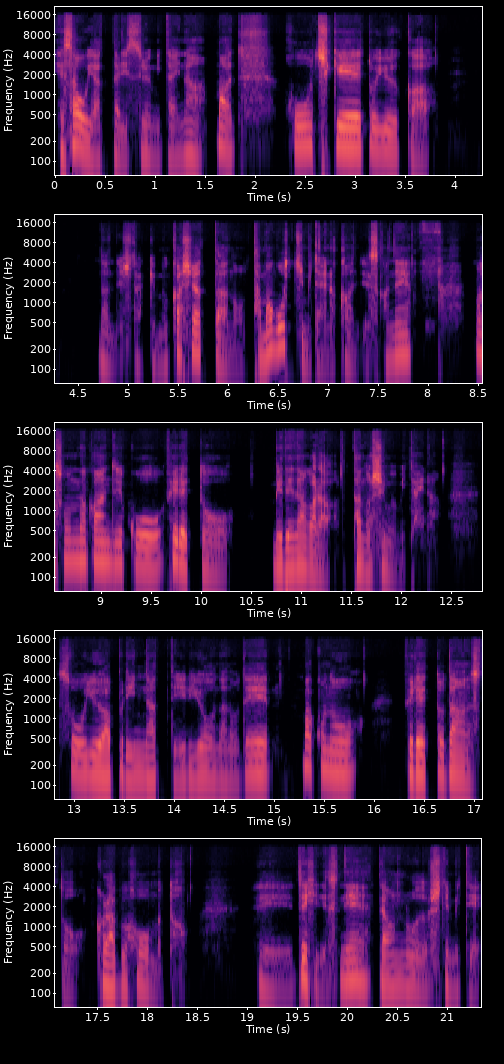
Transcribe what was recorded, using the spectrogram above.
餌をやったりするみたいな、まあ、放置系というか、何でしたっけ昔あったあの、たまごっちみたいな感じですかね。まあ、そんな感じで、こう、フェレットをめでながら楽しむみたいな、そういうアプリになっているようなので、まあ、このフェレットダンスとクラブホームと、えー、ぜひですね、ダウンロードしてみてい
